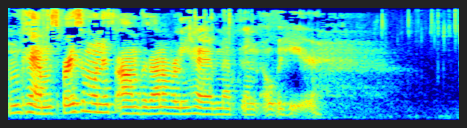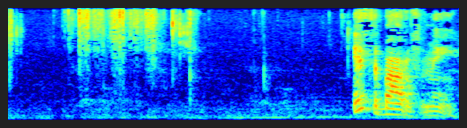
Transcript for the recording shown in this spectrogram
Okay, I'm gonna spray some on this arm because I don't really have nothing over here. It's a bottle for me.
